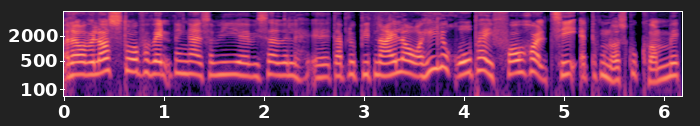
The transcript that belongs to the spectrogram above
og der var vel også store forventninger, altså vi, øh, vi sad vel, øh, der blev bidt negle over hele Europa i forhold til, at hun også kunne komme med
